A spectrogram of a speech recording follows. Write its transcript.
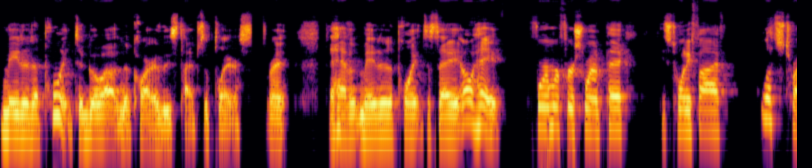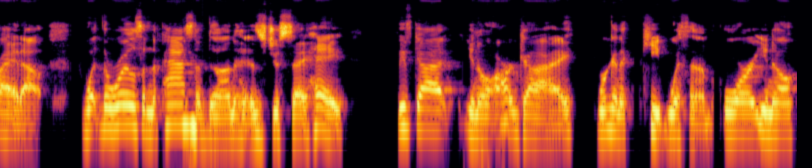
made it a point to go out and acquire these types of players, right? They haven't made it a point to say, oh, hey, former first round pick, he's 25, let's try it out. What the Royals in the past have done is just say, hey, we've got, you know, our guy, we're going to keep with him. Or, you know,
